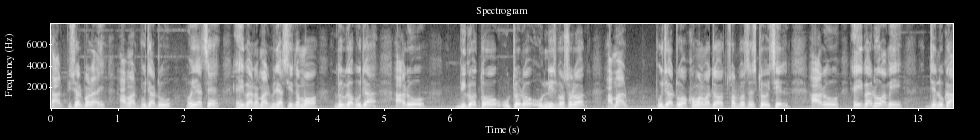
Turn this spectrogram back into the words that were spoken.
তাৰ পিছৰ পৰাই আমার পূজাটো হৈ আছে। এইবাৰ আমাৰ বিৰাশীতম দুৰ্গা পূজা আৰু বিগত ওঠৰ ঊনৈছ বছৰত আমাৰ পূজাটো অসমৰ মাজত সৰ্বশ্ৰেষ্ঠ হৈছিল। আৰু এইবাৰো আমি যেনেকুৱা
